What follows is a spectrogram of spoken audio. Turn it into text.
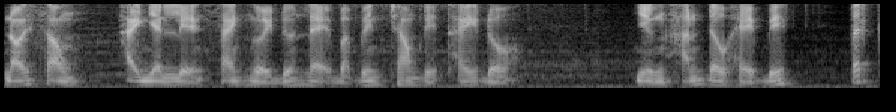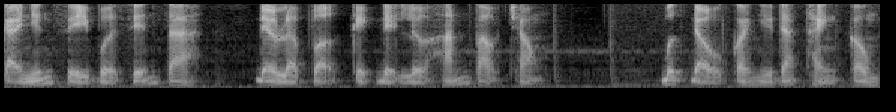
Nói xong, Hai nhân liền sai người đưa lệ vào bên trong để thay đồ. Nhưng hắn đâu hề biết, Tất cả những gì vừa diễn ra Đều là vợ kịch để lừa hắn vào trong Bước đầu coi như đã thành công,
